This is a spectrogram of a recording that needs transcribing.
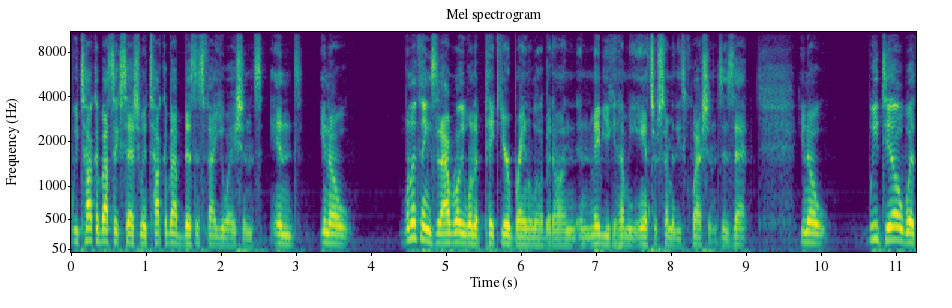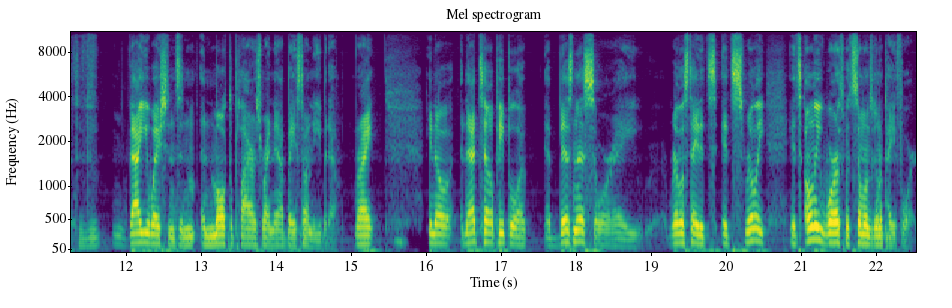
we talk about succession, we talk about business valuations, and you know, one of the things that I really want to pick your brain a little bit on, and maybe you can help me answer some of these questions, is that, you know, we deal with valuations and, and multipliers right now based on EBITDA, right? You know, and I tell people a, a business or a real estate, it's it's really it's only worth what someone's going to pay for it.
